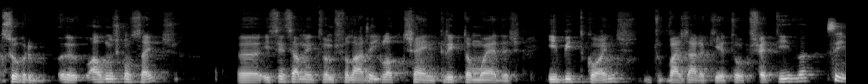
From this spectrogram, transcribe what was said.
sobre uh, alguns conceitos. Uh, essencialmente vamos falar Sim. de blockchain, criptomoedas e bitcoins, tu vais dar aqui a tua perspectiva Sim.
